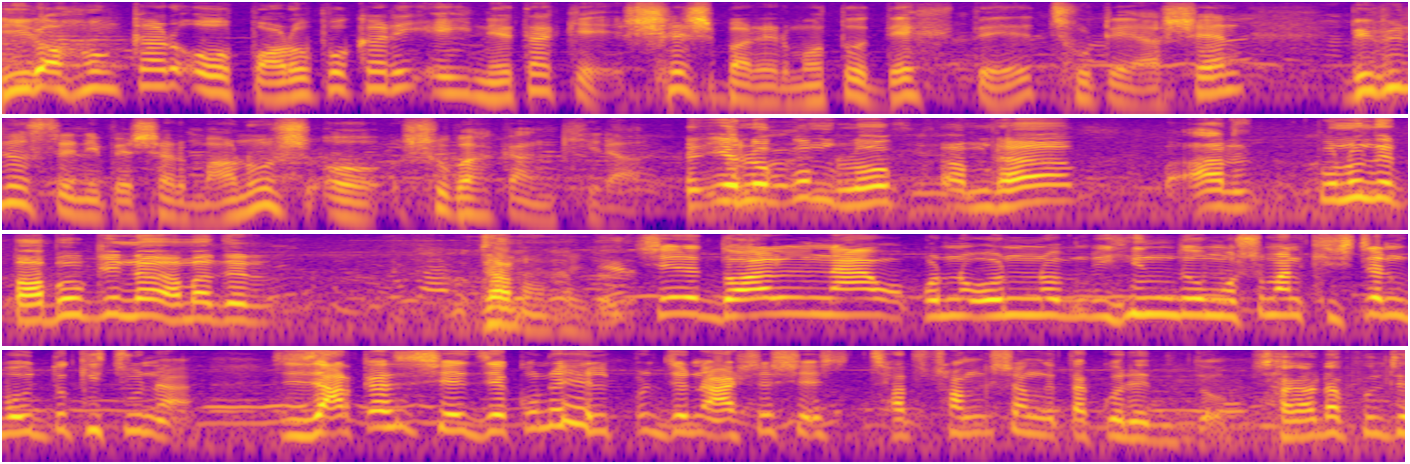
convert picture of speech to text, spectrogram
নিরহংকার ও পরোপকারী এই নেতাকে শেষবারের মতো দেখতে ছুটে আসেন বিভিন্ন শ্রেণি পেশার মানুষ ও শুভাকাঙ্ক্ষীরা। এরকম লোক আমরা আর কোনোদিন পাবো কি না আমাদের জানা নেই। সে দল না কোনো অন্য হিন্দু মুসলমান খ্রিস্টান বৌদ্ধ কিছু না। যার কাছে সে যে কোনো হেল্পের জন্য আসে সে সঙ্গে সঙ্গে তা করে দিত। সাগাটা ফুলছে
